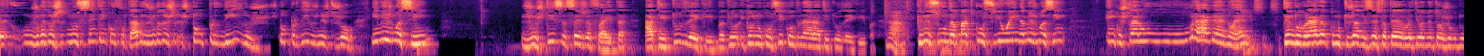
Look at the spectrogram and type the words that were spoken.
uh, os jogadores não se sentem confortáveis, os jogadores estão perdidos, estão perdidos neste jogo. E mesmo assim, justiça seja feita à atitude da equipa, que eu, que eu não consigo condenar a atitude da equipa, não. que na segunda parte conseguiu ainda mesmo assim encostar o, o Braga, não é? Sim, sim, sim. Tendo o Braga, como tu já disseste até relativamente ao jogo do,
